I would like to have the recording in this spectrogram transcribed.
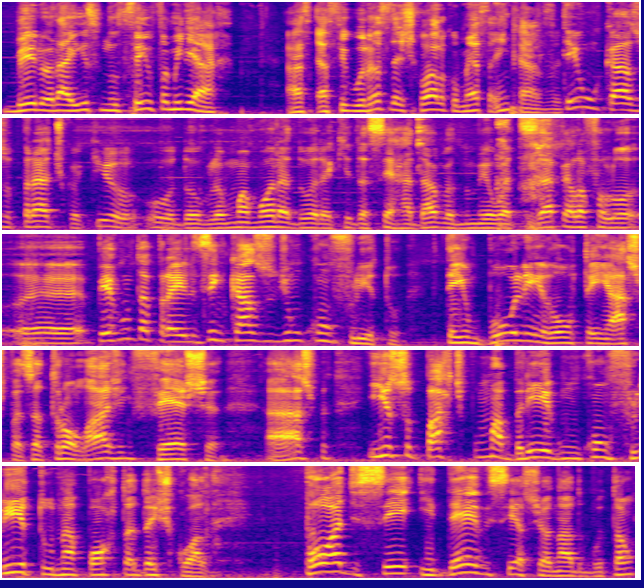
melhorar isso no seio familiar. A, a, segurança da escola começa em casa. Tem um caso prático aqui, o, o Douglas, uma moradora aqui da Serra d'Água, no meu WhatsApp, ela falou: é, pergunta para eles em caso de um conflito. Tem o bullying ou tem aspas, a trollagem fecha a aspas. E isso parte para uma briga, um conflito na porta da escola pode ser e deve ser acionado o botão?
